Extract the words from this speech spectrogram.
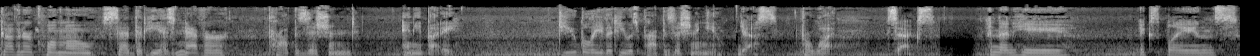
Governor Cuomo said that he has never propositioned anybody. Do you believe that he was propositioning you? Yes. For what? Sex. And then he explains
